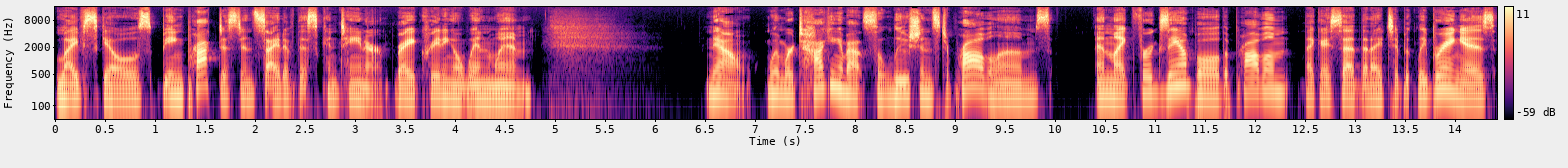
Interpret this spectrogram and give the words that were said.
life skills being practiced inside of this container, right? Creating a win win. Now, when we're talking about solutions to problems, and like, for example, the problem, like I said, that I typically bring is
